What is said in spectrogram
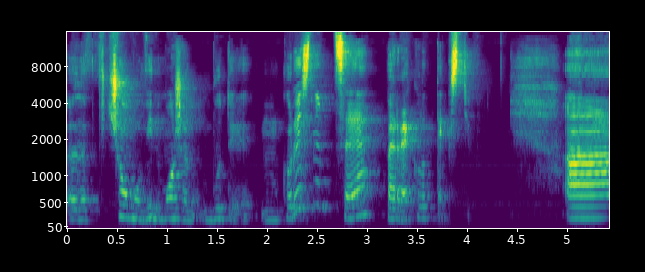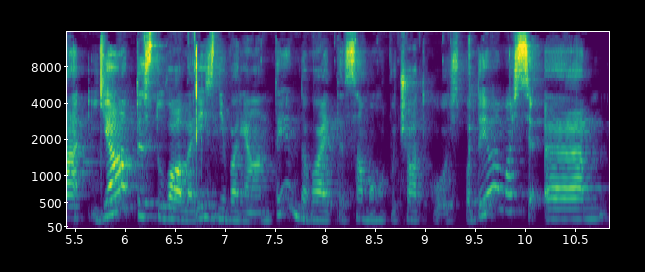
е, в чому він може бути корисним, це переклад текстів. Я тестувала різні варіанти. Давайте з самого початку ось подивимось. Е,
